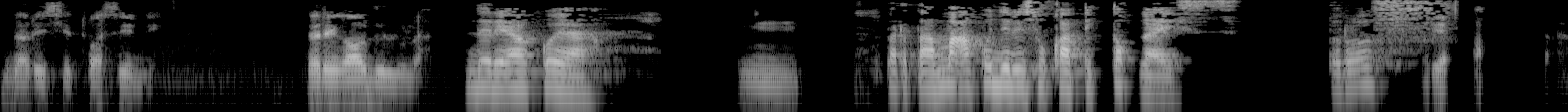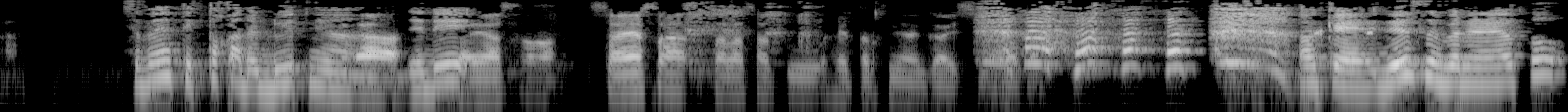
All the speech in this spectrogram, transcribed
dari situasi ini? Dari kau dulu lah. Dari aku ya. Hmm. Pertama aku jadi suka TikTok guys. Terus Ya. Sebenarnya TikTok ada duitnya. Ya, Jadi Saya salah, saya sa- salah satu hatersnya guys. Nggak. Oke, jadi sebenarnya tuh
